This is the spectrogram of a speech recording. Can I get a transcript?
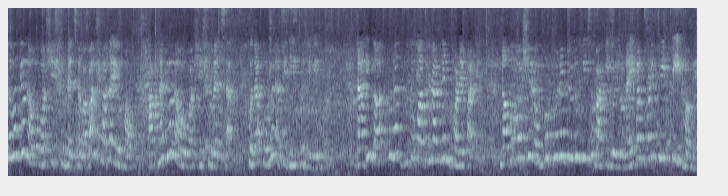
তোমাকেও নববর্ষের শুভেচ্ছা, বাবা। সদায়ু হও। আপনাকেও নববর্ষের শুভেচ্ছা। খোদা করুন আপনি দীর্ঘজীবী হন। দাদি তৎক্ষণাৎ দ্রুত কদম রাখলেন ঘরে পারে নববর্ষের অভ্যর্থনের জন্য কিছু বাকি রইল না। এবার ঘরে ফিরতেই হবে।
